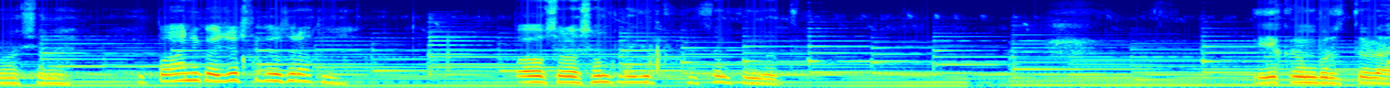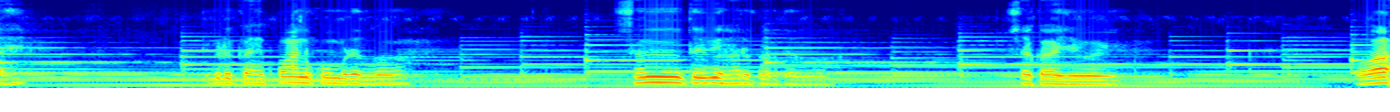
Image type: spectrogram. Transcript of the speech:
मासे नाही. पाणी काय जास्त दिवस राहत नाही. पावसाळा संपला की संपून जात. एक नंबर तळ आहे. तिकडे काही पान कोंबड्यात बघा. संत विहार करतात बघा. सकाळच्या वेळी. वा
